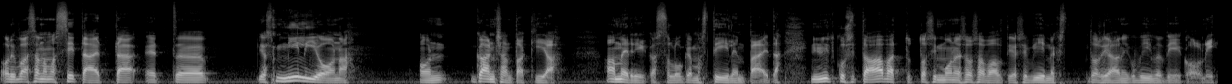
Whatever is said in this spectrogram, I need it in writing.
oli vaan sanomassa sitä, että, että jos miljoona on ganchan takia Amerikassa lukemassa tiilenpäitä, niin nyt kun sitä on avattu tosi monessa osavaltiossa ja viimeksi tosiaan niin kuin viime viikolla, niin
